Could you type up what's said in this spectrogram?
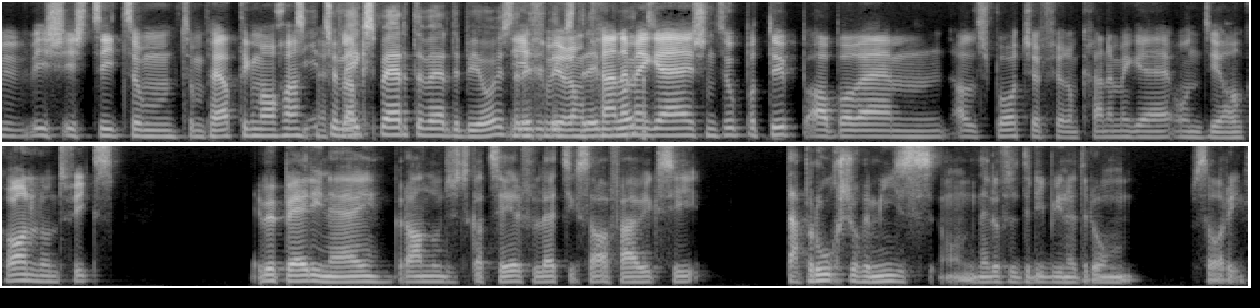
ist, ist Zeit zum, zum Fertigmachen. Zeit Ich zum glaub, Experten werden bei uns. ich würde ihm gut. mehr geben, ist ein super Typ, aber ähm, als Sportchef würde ich ihm keinen mehr geben. Und ja, Granlund fix. Ich würde beide nein. Granlund war gerade sehr verletzungsanfällig. gewesen. Den brauchst du auf dem Eis und nicht auf der Tribüne drum. Sorry.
